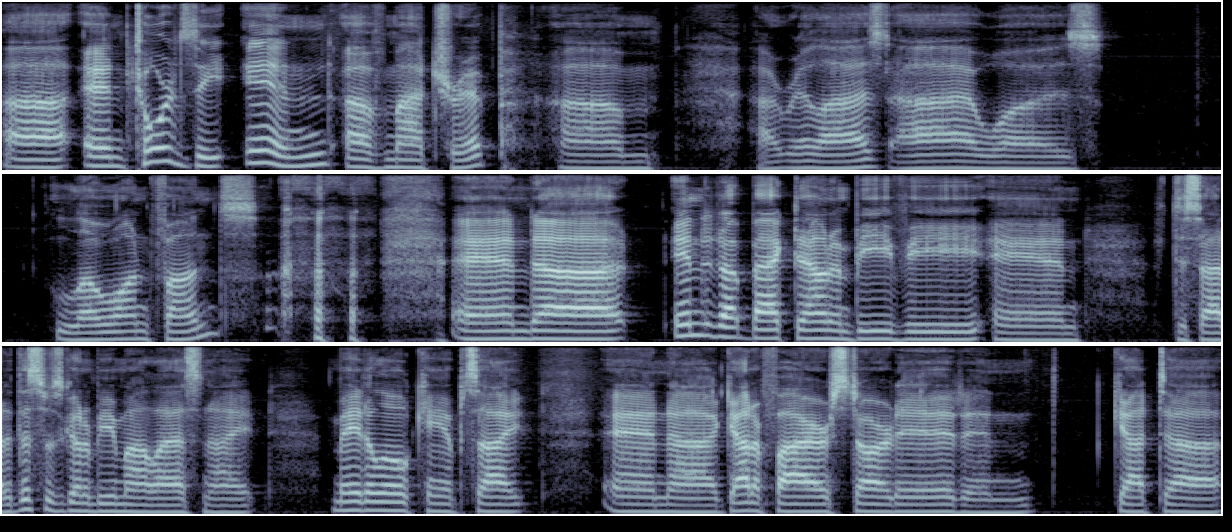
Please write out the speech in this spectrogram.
Uh, and towards the end of my trip, um, I realized I was low on funds and uh, ended up back down in BV and decided this was going to be my last night. Made a little campsite and uh, got a fire started and got uh,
